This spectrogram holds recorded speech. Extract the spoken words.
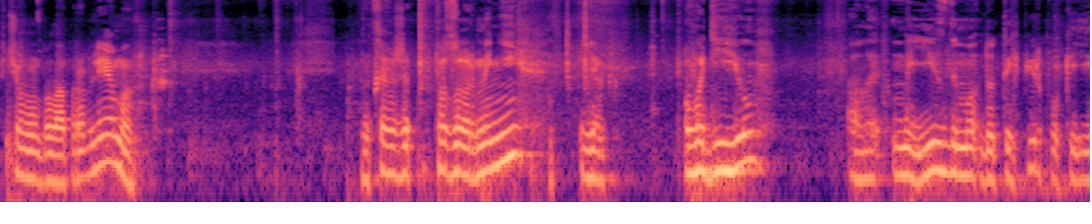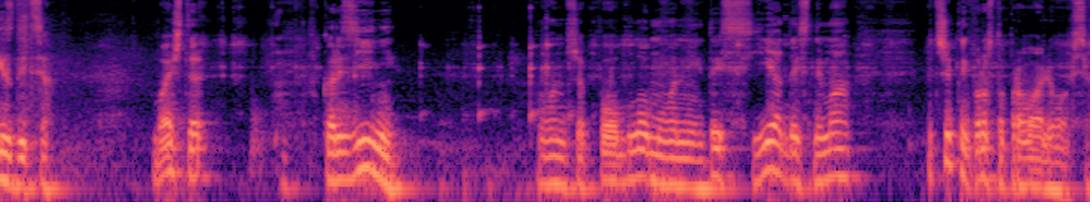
в чому була проблема, ну це вже позор мені, як водію, але ми їздимо до тих пір, поки їздиться. Бачите, в корзині вон ще пообломуваний. Десь є, десь нема. Підшипник просто провалювався.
